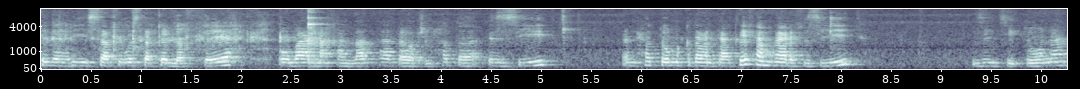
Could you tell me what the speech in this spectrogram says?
كل هريسة في وسط كل الفاح وبعد ما خلطها توا باش نحط الزيت. نحطو مقدار نتاع ثلاثة مغارف زيت زيت زيتونة.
